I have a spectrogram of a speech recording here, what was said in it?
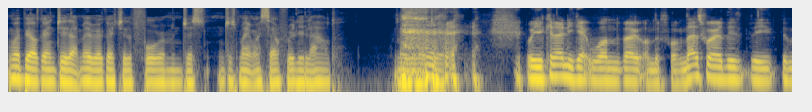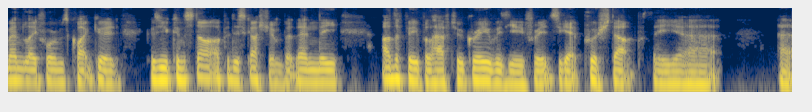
Maybe I'll go and do that. Maybe I'll go to the forum and just and just make myself really loud. well, you can only get one vote on the forum. That's where the, the, the Mendeley forum is quite good because you can start up a discussion, but then the other people have to agree with you for it to get pushed up the uh, uh,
